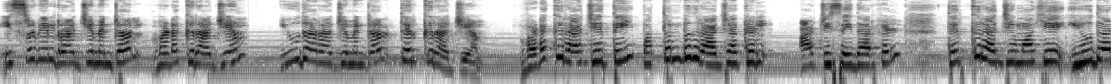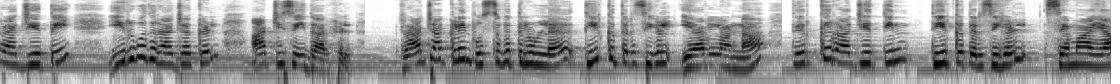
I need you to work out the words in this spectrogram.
இஸ்ரவேல் ராஜ்யம் என்றால் வடக்கு ராஜ்யம் யூதா ராஜ்யம் என்றால் தெற்கு ராஜ்யம். வடக்கு ராஜ்யத்தை பத்தொன்பது ராஜாக்கள் ஆட்சி செய்தார்கள். தெற்கு ராஜ்யமாகிய யூதா ராஜ்யத்தை இருபது ராஜாக்கள் ஆட்சி செய்தார்கள். ராஜாக்களின் புஸ்தகத்தில் உள்ள தீர்க்கதரிசிகள் யாரெல்லாம்னா தெற்கு ராஜ்யத்தின் தீர்க்கதரிசிகள் செமாயா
